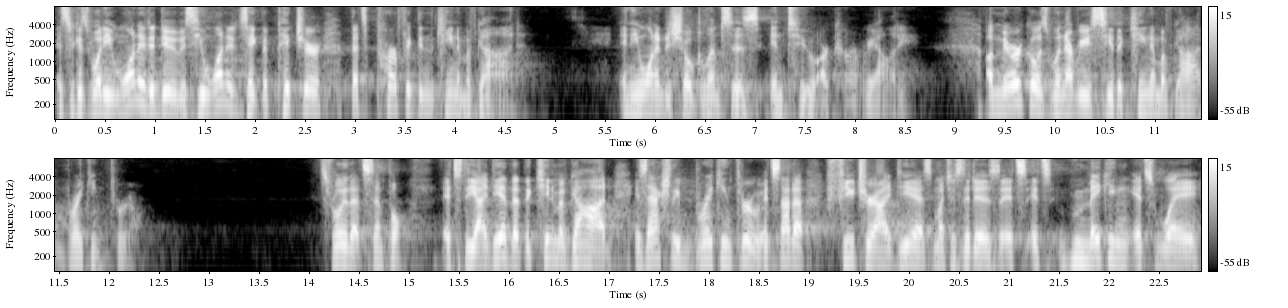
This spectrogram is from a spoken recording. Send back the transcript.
It's because what he wanted to do is he wanted to take the picture that's perfect in the kingdom of God and he wanted to show glimpses into our current reality. A miracle is whenever you see the kingdom of God breaking through. It's really that simple. It's the idea that the kingdom of God is actually breaking through. It's not a future idea as much as it is, it's, it's making its way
